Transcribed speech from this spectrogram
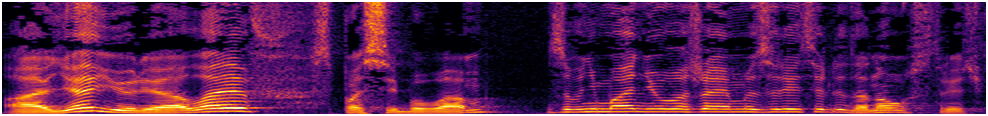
А я, Юрий Алаев, спасибо вам за внимание, уважаемые зрители. До новых встреч.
